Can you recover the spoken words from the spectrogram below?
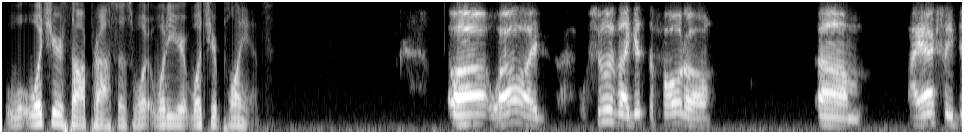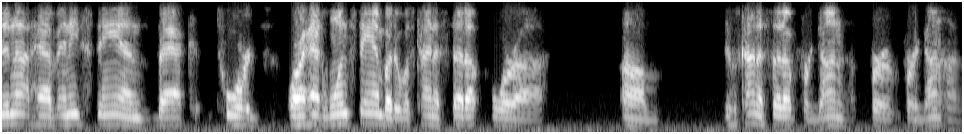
what's your thought process? What what are your what's your plans? Uh, well, I, as soon as I get the photo, um, I actually did not have any stands back towards, or I had one stand, but it was kind of set up for, uh, um, it was kind of set up for gun for for a gun hunt,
